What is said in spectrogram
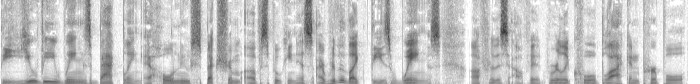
The UV wings back bling, a whole new spectrum of spookiness. I really like these wings uh, for this outfit. Really cool black and purple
